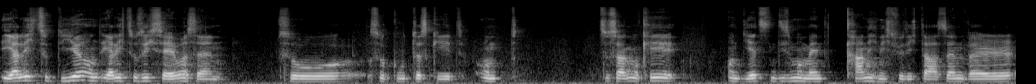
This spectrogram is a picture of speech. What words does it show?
ehrlich zu dir und ehrlich zu sich selber sein, so, so gut das geht. Und zu sagen, okay, und jetzt in diesem Moment kann ich nicht für dich da sein, weil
